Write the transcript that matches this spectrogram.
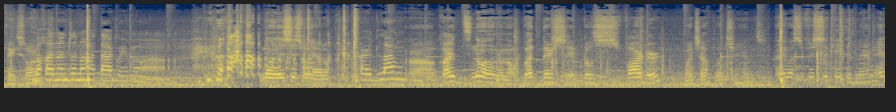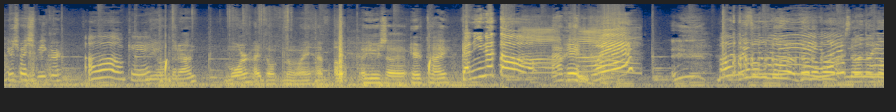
Okay, so Baka nandyan nakatago yung mga No, this is my ano, card lang. uh, cards. No, no, no, no. But there's, it goes farther. Watch out, watch your hands. I'm a sophisticated man. And here's my speaker. Ah, okay. Deodorant. More, I don't know. I have. Oh, here's a hair tie. Kanino to? Akin! We? Bawal mo. Let's No, no, no.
